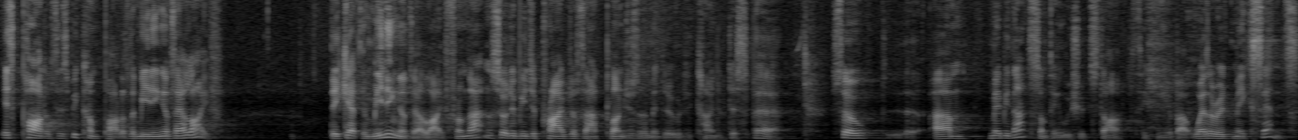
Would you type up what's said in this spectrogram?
is part of this, become part of the meaning of their life. They get the meaning of their life from that, and so to be deprived of that plunges them into a kind of despair. So uh, um, maybe that's something we should start thinking about, whether it makes sense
